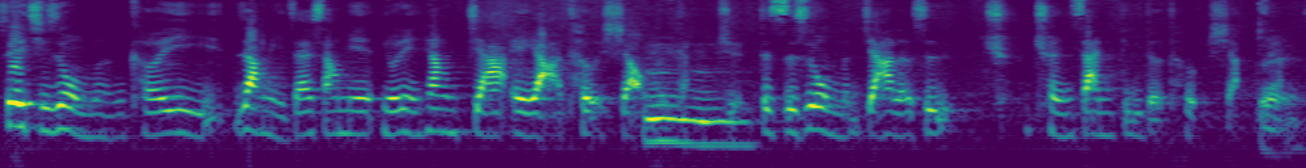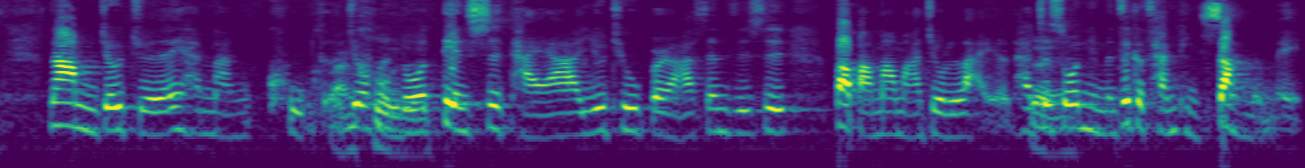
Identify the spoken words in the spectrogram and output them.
所以其实我们可以让你在上面有点像加 AR 特效的感觉，这只是我们加的是全全三 D 的特效。对，那我们就觉得还蛮酷的，就很多电视台啊、YouTuber 啊，甚至是爸爸妈妈就来了，他就说你们这个产品上了没？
